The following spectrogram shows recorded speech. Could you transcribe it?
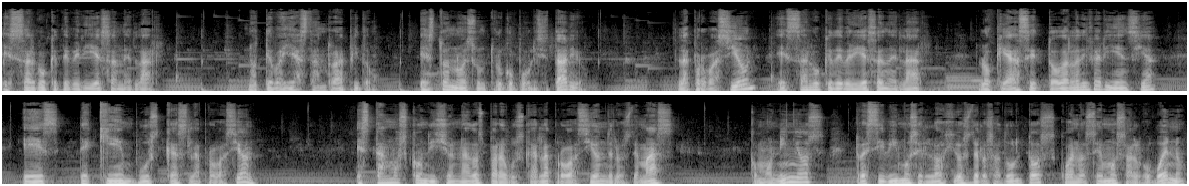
es algo que deberías anhelar. No te vayas tan rápido. Esto no es un truco publicitario. La aprobación es algo que deberías anhelar. Lo que hace toda la diferencia es de quién buscas la aprobación estamos condicionados para buscar la aprobación de los demás. Como niños, recibimos elogios de los adultos cuando hacemos algo bueno.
